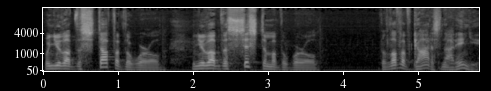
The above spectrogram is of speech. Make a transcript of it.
when you love the stuff of the world, when you love the system of the world, the love of God is not in you.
